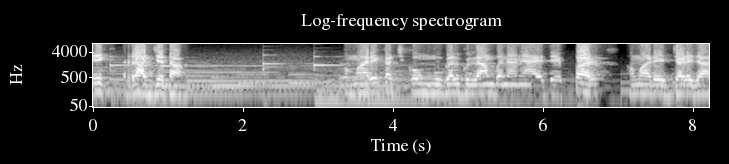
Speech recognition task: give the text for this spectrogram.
एक राज्य था। हमारे कच्छ को मुगल गुलाम बनाने आए थे, पर हमारे जडेजा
